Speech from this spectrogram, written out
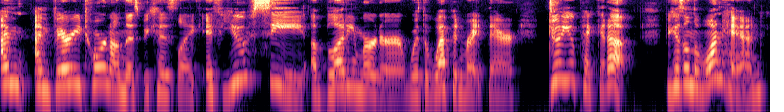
I'm I'm very torn on this because like if you see a bloody murder with a weapon right there, do you pick it up? Because on the one hand,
